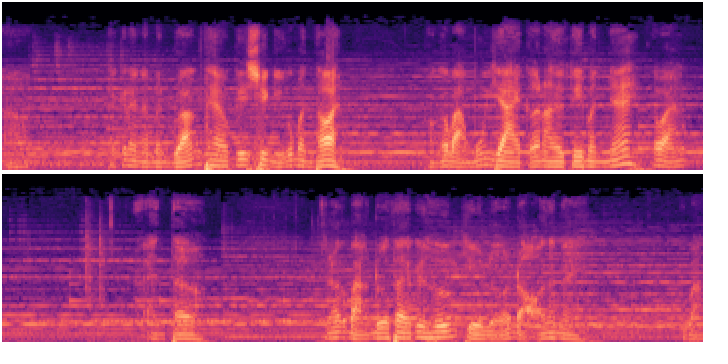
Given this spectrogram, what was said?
Đó. cái này là mình đoán theo cái suy nghĩ của mình thôi còn các bạn muốn dài cỡ nào thì tùy mình nhé các bạn. Enter. Đó các bạn đưa theo cái hướng chiều lửa đỏ thế này. Các bạn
